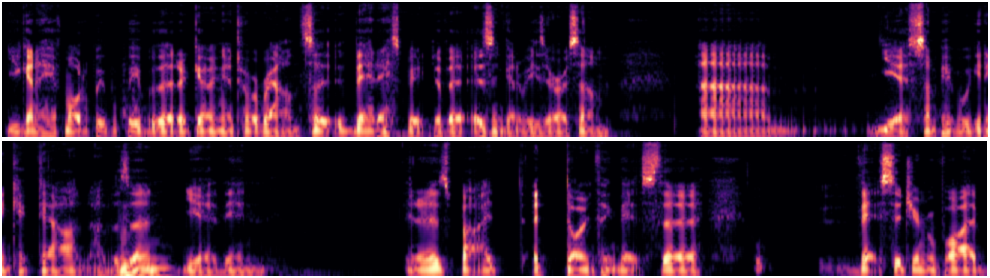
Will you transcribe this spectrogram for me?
you're going to have multiple people, people that are going into a round. So that aspect of it isn't going to be zero sum. Um, yeah, some people are getting kicked out and others Mm. in. Yeah, then then it is. But I I don't think that's the that's the general vibe.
